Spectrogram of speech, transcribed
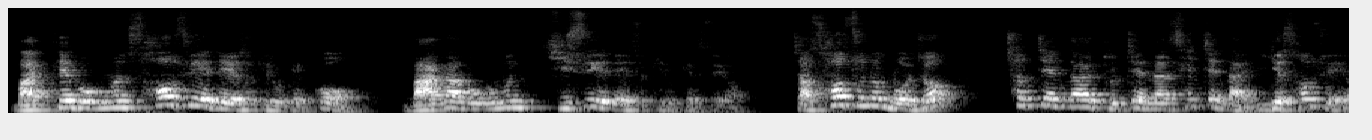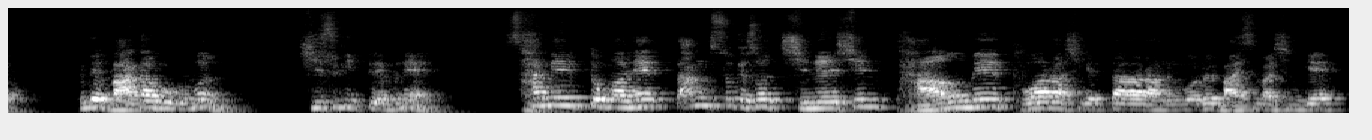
마태복음은 서수에 대해서 기록했고 마가복음은 기수에 대해서 기록했어요. 자, 서수는 뭐죠? 첫째 날, 둘째 날, 셋째 날 이게 서수예요. 근데 마가복음은 기수기 때문에 3일 동안에 땅 속에서 지내신 다음에 부활하시겠다라는 것을 말씀하신 게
